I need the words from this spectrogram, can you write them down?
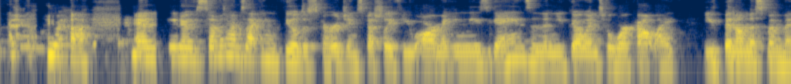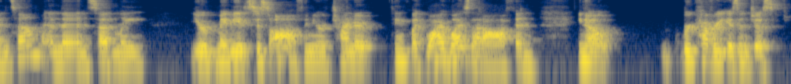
yeah, and you know sometimes that can feel discouraging, especially if you are making these gains, and then you go into a workout like you've been on this momentum, and then suddenly you're maybe it's just off, and you're trying to think like, why was that off? And you know, recovery isn't just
